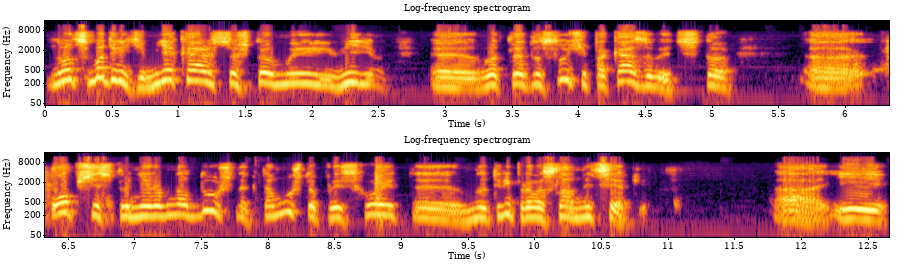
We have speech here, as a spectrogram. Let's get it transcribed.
Ну вот смотрите, мне кажется, что мы видим, э, вот этот случай показывает, что э, общество неравнодушно к тому, что происходит э, внутри православной церкви. А, и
